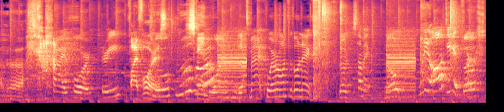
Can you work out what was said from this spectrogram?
uh, the Five, four, three, five fours. two, Skin. one. Smack. Whoever wants to go next. Go. Stomach. No. We all did it Go. first.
